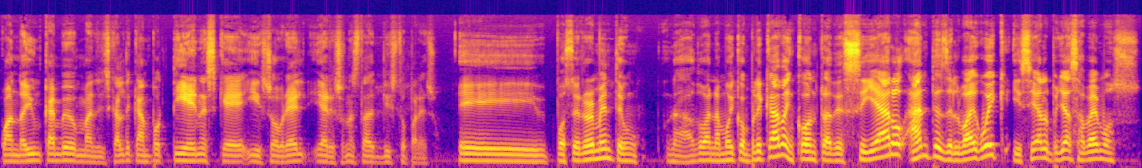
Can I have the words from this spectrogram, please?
cuando hay un cambio de mariscal de campo, tienes que ir sobre él y Arizona está listo para eso. Y posteriormente un- una aduana muy complicada en contra de Seattle antes del bye week. Y Seattle, pues ya sabemos,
